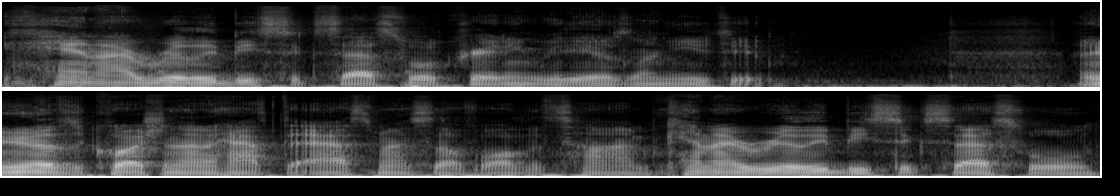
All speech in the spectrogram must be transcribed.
can I really be successful creating videos on YouTube? And you know, that's a question that I have to ask myself all the time. Can I really be successful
